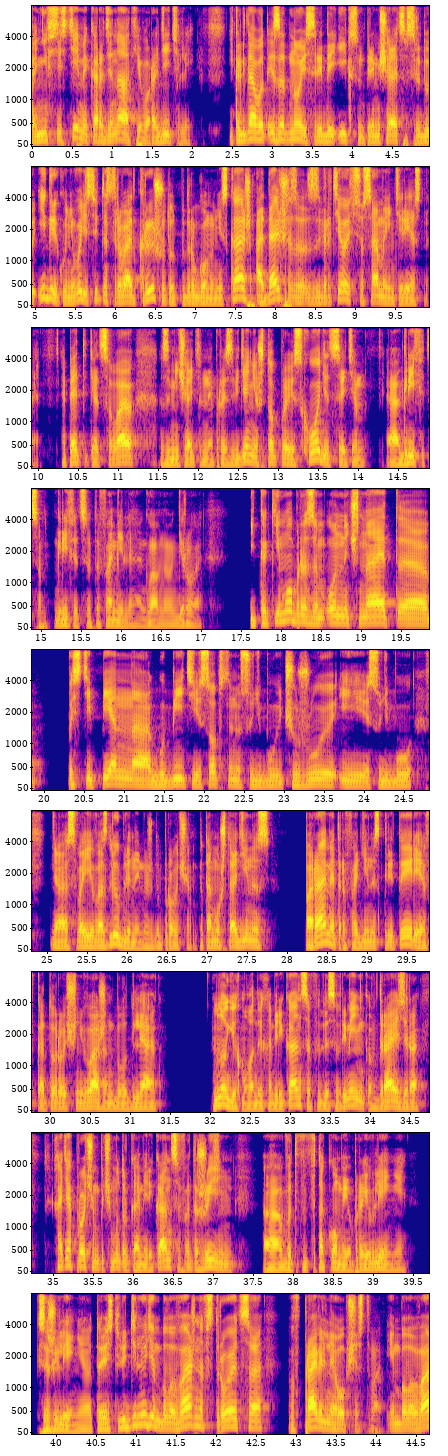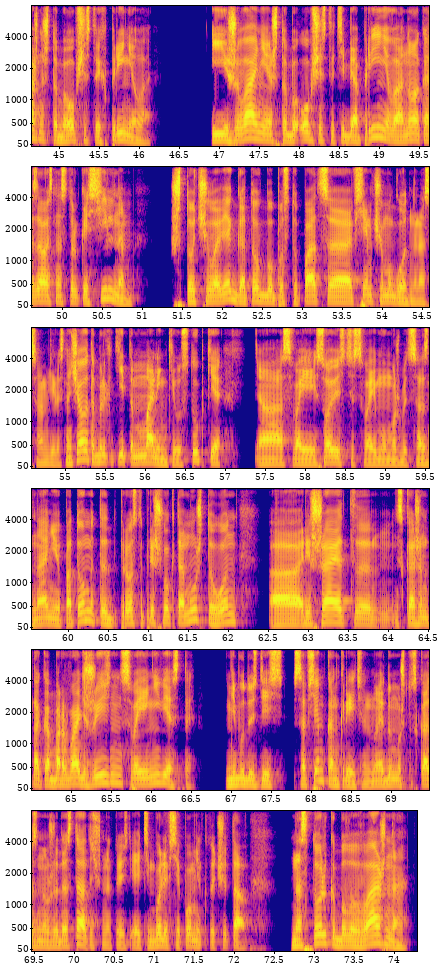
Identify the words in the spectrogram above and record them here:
не в системе координат его родителей. И когда вот из одной среды X он перемещается в среду Y, у него действительно срывает крышу, тут по-другому не скажешь, а дальше завертелось все самое интересное. Опять-таки отсылаю замечательное произведение, что происходит с этим э, Гриффитсом. Гриффитс – это фамилия главного героя. И каким образом он начинает э, постепенно губить и собственную судьбу, и чужую, и судьбу э, своей возлюбленной, между прочим. Потому что один из параметров, один из критериев, который очень важен был для многих молодых американцев и для современников Драйзера. Хотя, впрочем, почему только американцев? Это жизнь а, вот в, в таком ее проявлении, к сожалению. То есть люди, людям было важно встроиться в правильное общество. Им было важно, чтобы общество их приняло. И желание, чтобы общество тебя приняло, оно оказалось настолько сильным, что человек готов был поступаться всем чем угодно на самом деле. Сначала это были какие-то маленькие уступки – своей совести, своему, может быть, сознанию. Потом это просто пришло к тому, что он а, решает, э, скажем так, оборвать жизнь своей невесты. Не буду здесь совсем конкретен, но я думаю, что сказано уже достаточно. То есть, я тем более все помнят, кто читал. Настолько было важно,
